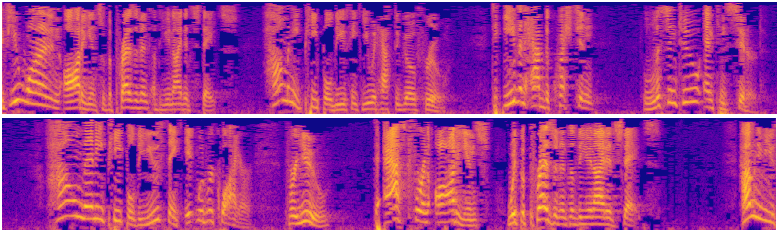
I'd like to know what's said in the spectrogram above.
If you wanted an audience with the President of the United States, how many people do you think you would have to go through to even have the question listened to and considered? How many people do you think it would require for you to ask for an audience with the President of the United States? How many of you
